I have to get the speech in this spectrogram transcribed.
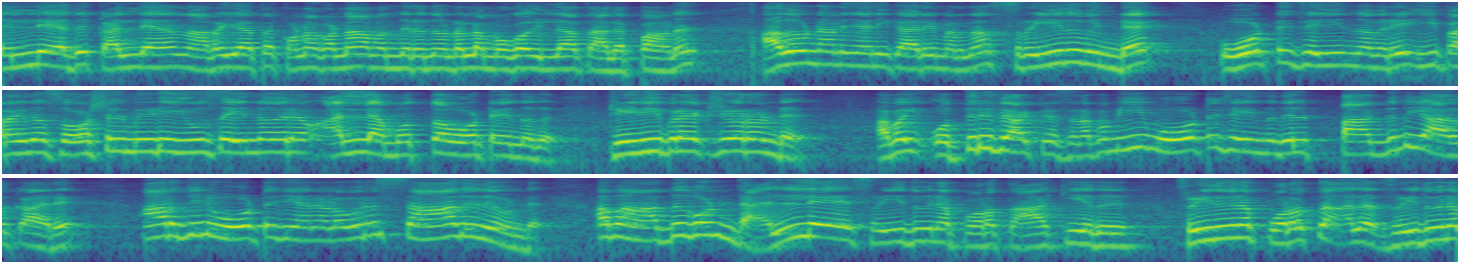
നെല്ലേത് കല്ലേതെന്ന് അറിയാത്ത കൊണ കൊണ വന്നിരുന്നുണ്ടല്ലോ മുഖം ഇല്ലാത്ത അലപ്പാണ്. അതുകൊണ്ടാണ് ഞാൻ ഈ കാര്യം പറഞ്ഞത്. ശ്രീധുവിന്റെ വോട്ട് ചെയ്യുന്നവർ ഈ പറയുന്ന സോഷ്യൽ മീഡിയ യൂസ് ചെയ്യുന്നവർ അല്ല മൊത്തം വോട്ട് ചെയ്യുന്നത്. ടി വി പ്രേക്ഷകരുണ്ട്. അപ്പൊ ഒത്തിരി ഫാക്ടേഴ്സ് ഉണ്ട്. അപ്പം ഈ വോട്ട് ചെയ്യുന്നതിൽ പകുതി ആൾക്കാർ അർജുന് വോട്ട് ചെയ്യാനുള്ള ഒരു സാധ്യതയുണ്ട്. അപ്പൊ അതുകൊണ്ടല്ലേ ശ്രീധുവിനെ പുറത്താക്കിയത്? ശ്രീധുവിനെ പുറത്ത് അല്ല ശ്രീധുവിനെ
